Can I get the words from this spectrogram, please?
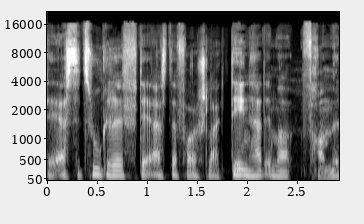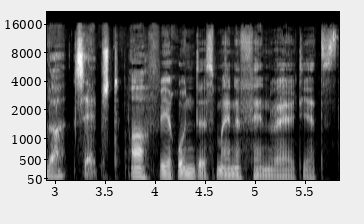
der erste Zugriff, der erste Vorschlag, den hat immer Frau Müller selbst. Ach, wie rund ist meine Fanwelt jetzt.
